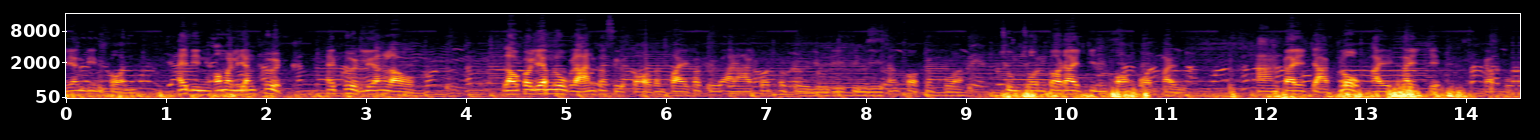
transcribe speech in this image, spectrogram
เลี้ยงดินก่อน ให้ดินเขามาเลี้ยงพืช ให้พืชเลี้ยงเรา เราก็เลี้ยงลูกหลานก็สืบต่อกันไป ก็คืออนาคตก็คืออยู่ดีกินดีทั้งครอบทั้งครัว ชุมชนก็ได้กินของปลอดภัยห่างไกลจากโรคภัยไข้เจ็บครับผม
